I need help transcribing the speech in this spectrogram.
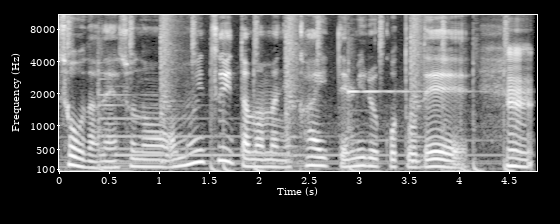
そうだね。その思いついたままに書いてみることでうん。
